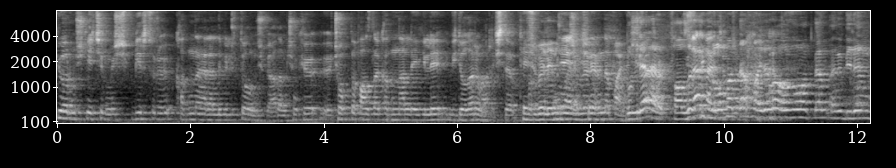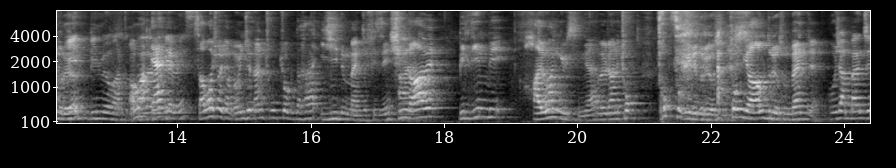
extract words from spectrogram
görmüş, geçirmiş bir sürü kadınla herhalde birlikte olmuş bir adam. Çünkü e, çok da fazla kadınlarla ilgili videoları var. İşte tecrübelerini tecrübelerini de Bu paylaşıyor. birader fazla Güzel bilgi olmaktan acaba olmamaktan hani dile mi vuruyor? Bil- bilmiyorum artık. Ama Onları yani bilemeyiz. Savaş hocam önceden çok çok daha iyiydim bence fiziğin. Şimdi Aynen. abi bildiğin bir hayvan gibisin ya. Böyle hani çok çok çok iyi duruyorsun. çok yağlı duruyorsun bence. Hocam bence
